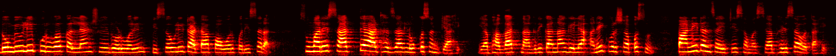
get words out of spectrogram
डोंबिवली पूर्व कल्याण श्री रोडवरील पिसवली टाटा पॉवर परिसरात सुमारे सात ते आठ हजार लोकसंख्या आहे. या भागात नागरिकांना गेल्या अनेक वर्षापासून पाणी टंचाईची समस्या भेडसावत आहे.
